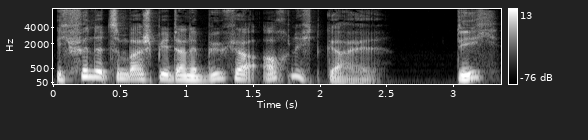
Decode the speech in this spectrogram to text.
ich finde zum Beispiel deine Bücher auch nicht geil. Dich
